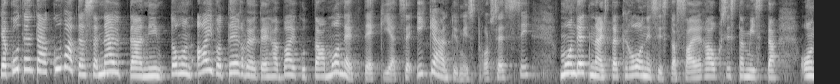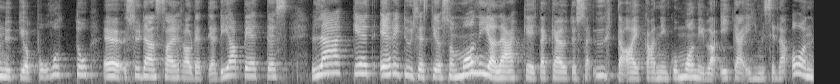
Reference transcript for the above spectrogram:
Ja kuten tämä kuva tässä näyttää, niin tuohon aivoterveyteen vaikuttaa monet tekijät. Se ikääntymisprosessi, monet näistä kroonisista sairauksista, mistä on nyt jo puhuttu, sydänsairaudet ja diabetes, lääkkeet, erityisesti jos on monia lääkkeitä käytössä yhtä aikaa, niin kuin monilla ikäihmisillä on,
